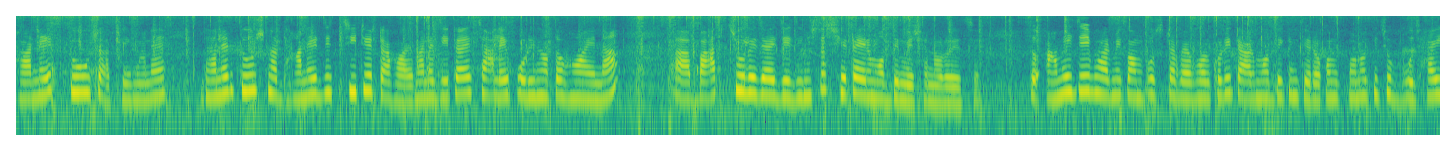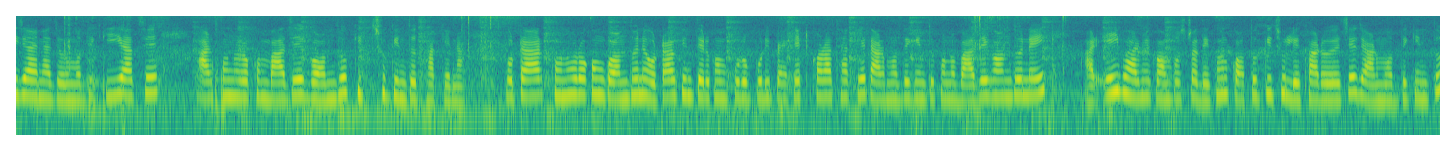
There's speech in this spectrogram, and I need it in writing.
ধানের তুষ আছে মানে ধানের তুষ না ধানের যে চিটেটা হয় মানে যেটায় চালে পরিণত হয় না বাদ চলে যায় যে জিনিসটা সেটা এর মধ্যে মেশানো রয়েছে। তো আমি যেই ভার্মি কম্পোস্টটা ব্যবহার করি, তার মধ্যে কিন্তু এরকম কোনো কিছু বোঝাই যায় না যে ওর মধ্যে কী আছে, আর কোনো রকম বাজে গন্ধ কিচ্ছু কিন্তু থাকে না। ওটার কোনো রকম গন্ধ নেই, ওটাও কিন্তু এরকম পুরোপুরি প্যাকেট করা থাকে, তার মধ্যে কিন্তু কোনো বাজে গন্ধ নেই। আর এই ভার্মি কম্পোস্টটা দেখুন, কত কিছু লেখা রয়েছে, যার মধ্যে কিন্তু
